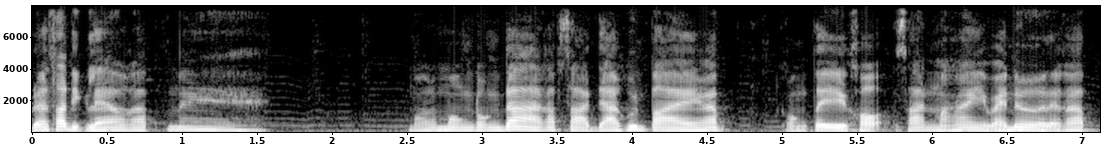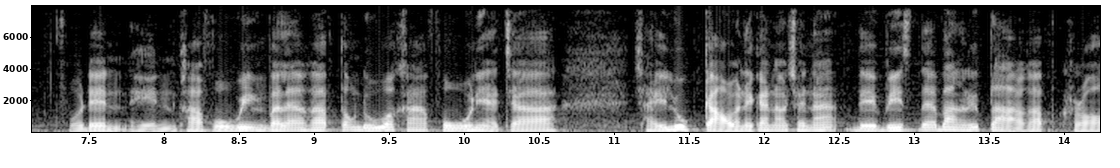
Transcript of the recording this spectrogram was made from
ได้ซัดอีกแล้วครับแม่มอลมองดองด้าครับสาดยาขึ้นไปครับกองเต้เคาะสั้นมาให้ไวเนอร์เลยครับโฟเดนเห็นคาฟูวิ่งไปแล้วครับ ต้องดูว่าคาฟูเนี่ยจะใช้ลูกเก่าในการเอาชนะเดวิสได้บ้างหรือเปล่าครับ ครอ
